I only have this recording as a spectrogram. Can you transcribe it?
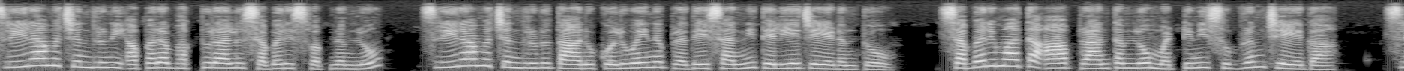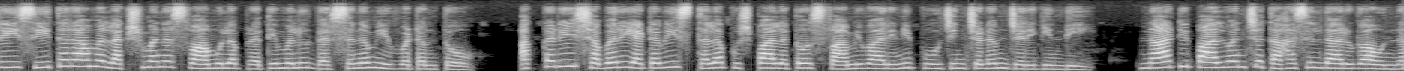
శ్రీరామచంద్రుని అపర భక్తురాలు శబరి స్వప్నంలో శ్రీరామచంద్రుడు తాను కొలువైన ప్రదేశాన్ని తెలియజేయడంతో శబరిమాత ఆ ప్రాంతంలో మట్టిని శుభ్రం చేయగా శ్రీ సీతారామ లక్ష్మణ స్వాముల ప్రతిమలు దర్శనం ఇవ్వటంతో అక్కడే శబరి అటవీ స్థల పుష్పాలతో స్వామివారిని పూజించడం జరిగింది. నాటి పాల్వంచ తహసీల్దారుగా ఉన్న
